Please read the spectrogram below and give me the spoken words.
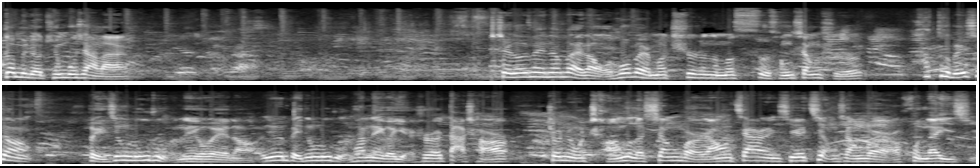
根本就停不下来。这个面的味道，我说为什么吃的那么似曾相识？它特别像北京卤煮的那个味道，因为北京卤煮它那个也是大肠，就是那种肠子的香味儿，然后加上一些酱香味儿混在一起，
